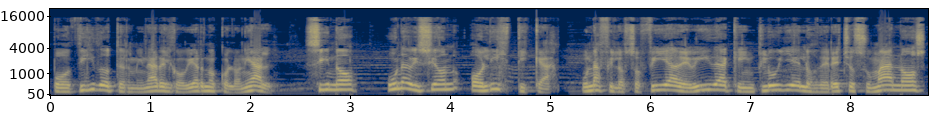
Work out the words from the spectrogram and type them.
podido terminar el gobierno colonial, sino una visión holística una filosofía de vida que incluye los derechos humanos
